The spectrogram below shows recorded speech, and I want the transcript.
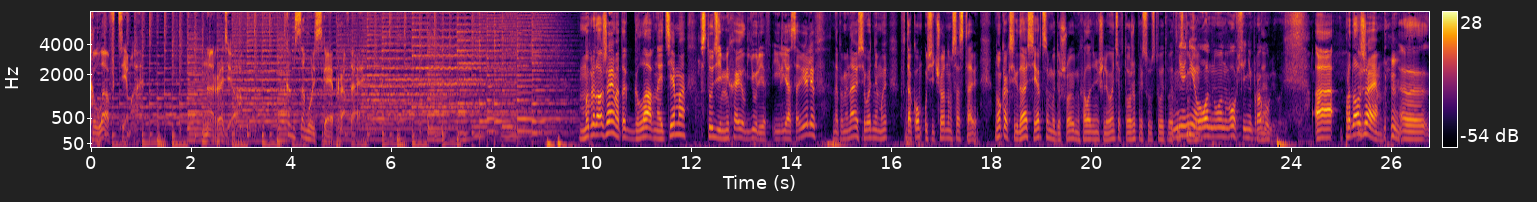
Глав тема на радио «Комсомольская правда». Мы продолжаем. Это главная тема. В студии Михаил Юрьев и Илья Савельев. Напоминаю, сегодня мы в таком усеченном составе. Но, как всегда, сердцем и душой Михаил Владимирович Леонтьев тоже присутствует в этой не, студии. Не-не, он, он вовсе не прогуливает. Да. А, продолжаем э,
